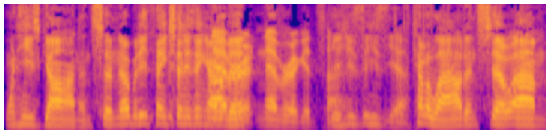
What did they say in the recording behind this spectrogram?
when he's gone, and so nobody thinks Which anything never, of it. Never a good sign. Yeah, he's he's Yeah. kind of loud, and so um,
